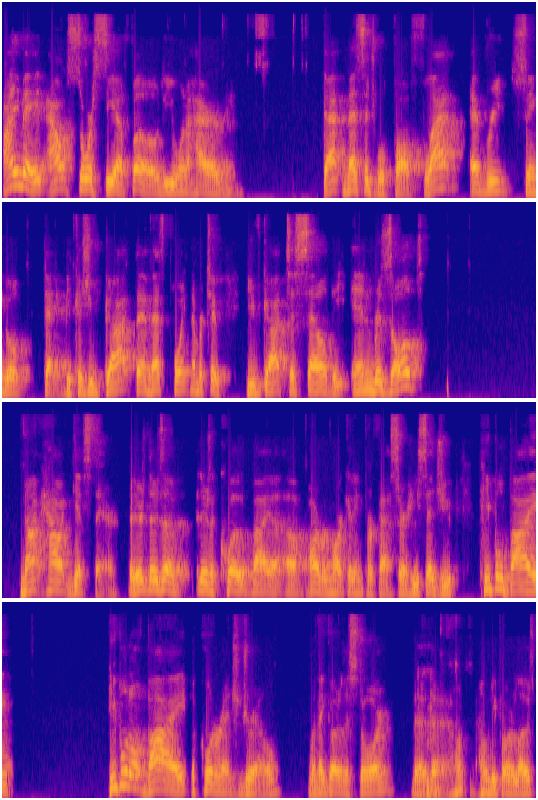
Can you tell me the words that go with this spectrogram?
I made outsource CFO. Do you want to hire me? That message will fall flat every single day because you've got, then that's point number two. You've got to sell the end result, not how it gets there. There's, there's a there's a quote by a, a Harvard marketing professor. He said, "You people buy people don't buy a quarter inch drill when they go to the store, the, mm-hmm. the Home Depot or Lowe's.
